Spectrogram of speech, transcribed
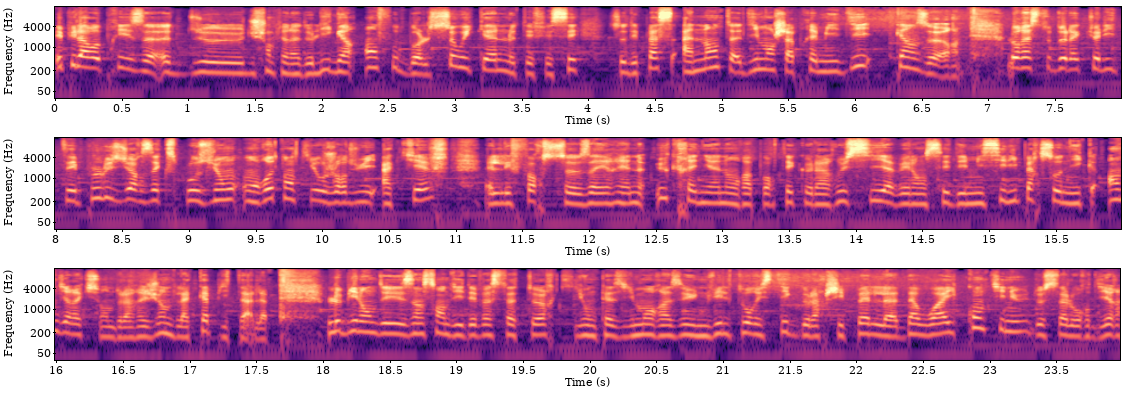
Et puis la reprise euh, du championnat de Ligue 1 en football ce week-end. Le TFC se déplace à Nantes dimanche après-midi 15h. Le reste de l'actualité, plusieurs explosions ont retenti aujourd'hui à Kiev. Les forces aériennes ukrainiennes ont rapporté que la Russie avait lancé des missiles hypersoniques en direction de la région de la capitale. Le bilan des incendies dévastateurs qui ont quasiment rasé une ville touristique de l'archipel d'Hawaï continue de s'alourdir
